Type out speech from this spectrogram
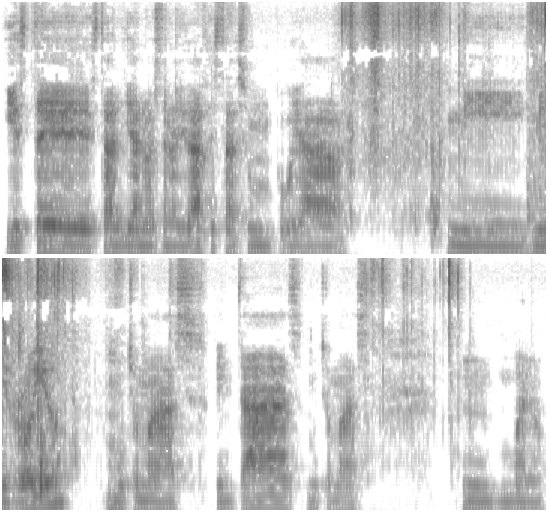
Y este, esta ya no es de Navidad, esta es un poco ya mi, rollo, mucho más vintage, mucho más, mm, bueno,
